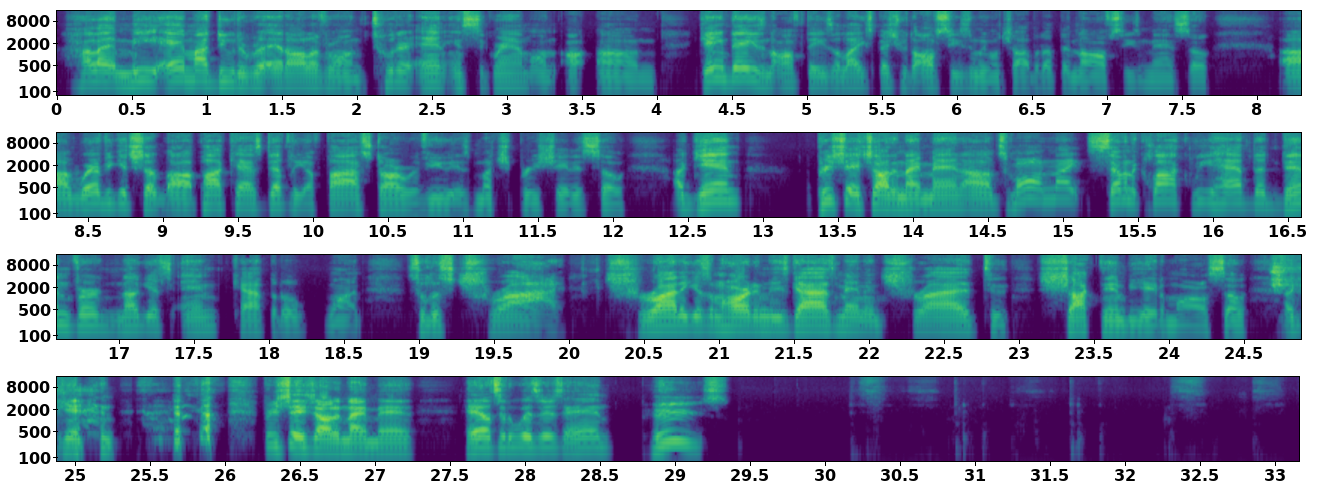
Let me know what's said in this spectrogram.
Holla at me and my dude, real Ed Oliver, on Twitter and Instagram on uh, um, game days and off days alike, especially with the off season. We're gonna chop it up in the off season, man. So uh, wherever you get your uh, podcast, definitely a five star review is much appreciated. So again, appreciate y'all tonight, man. Uh, tomorrow night, seven o'clock, we have the Denver Nuggets and Capital One. So let's try, try to get some heart in these guys, man, and try to shock the NBA tomorrow. So again, appreciate y'all tonight, man. Hail to the Wizards and peace.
